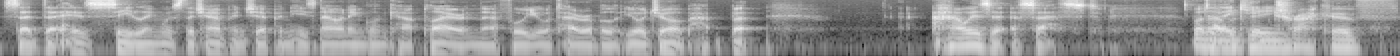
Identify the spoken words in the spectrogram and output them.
said that his ceiling was the championship, and he's now an England cap player, and therefore you're terrible at your job. But how is it assessed? Well, Do they keep be- track of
